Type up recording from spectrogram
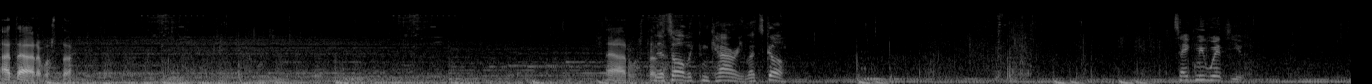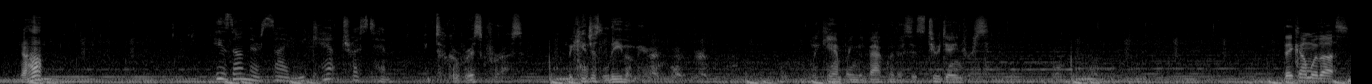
Ai tää arvostaa. Tää arvostaa. That's all we can carry. Let's go. Take me with you. Jaha. He's on their side. We can't trust him. He took a risk for us. We can't just leave him here. We can't bring them back with us. It's too dangerous. They come with us.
